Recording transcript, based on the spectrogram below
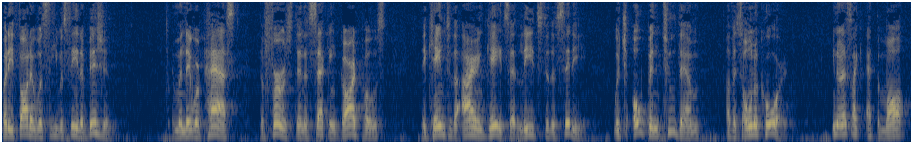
But he thought it was he was seeing a vision. And when they were past the first and the second guard post, they came to the iron gates that leads to the city, which opened to them of its own accord. You know, that's like at the mall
